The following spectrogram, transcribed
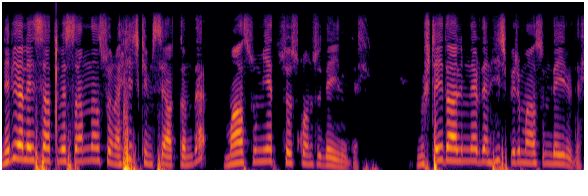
Nebi Aleyhisselatü Vesselam'dan sonra hiç kimse hakkında masumiyet söz konusu değildir. Müştehid alimlerden hiçbiri masum değildir.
